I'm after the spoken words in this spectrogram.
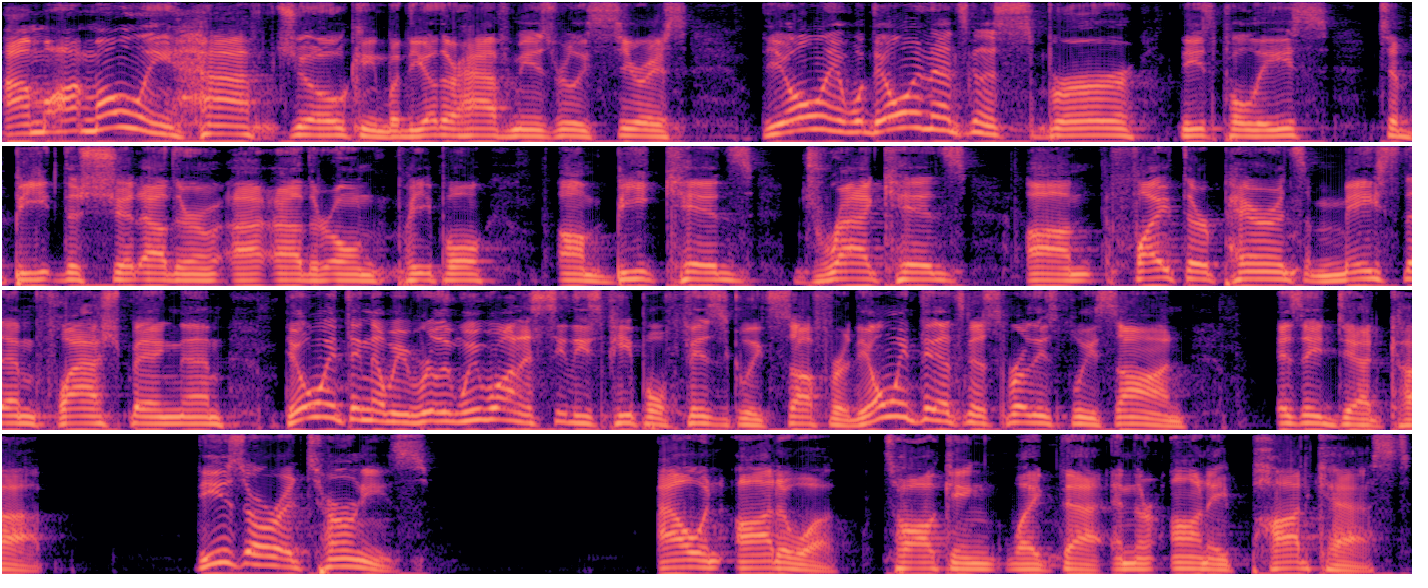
I'm, I'm only half joking, but the other half of me is really serious. The only the only thing that's going to spur these police to beat the shit out of their out of their own people, um, beat kids, drag kids, um, fight their parents, mace them, flashbang them. The only thing that we really we want to see these people physically suffer. The only thing that's going to spur these police on is a dead cop. These are attorneys out in Ottawa talking like that, and they're on a podcast.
